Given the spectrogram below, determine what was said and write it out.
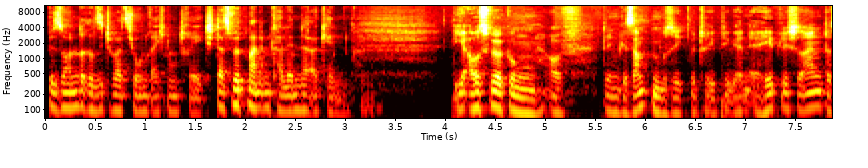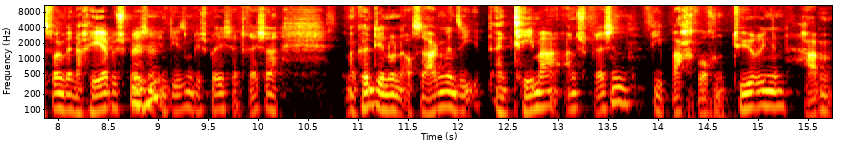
besonderen Situation Rechnung trägt. Das wird man im Kalender erkennen können. Die Auswirkungen auf den gesamten Musikbetrieb, die werden erheblich sein. Das wollen wir nachher besprechen mhm. in diesem Gespräch, Herr Drescher. Man könnte ja nun auch sagen, wenn Sie ein Thema ansprechen, die Bachwochen Thüringen haben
